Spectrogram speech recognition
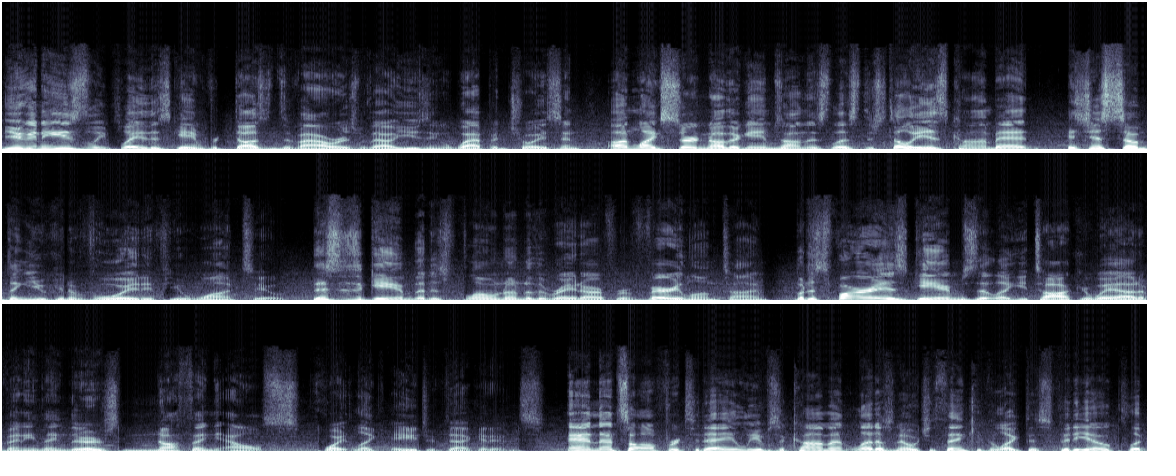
You can easily play this game for dozens of hours without using a weapon choice, and unlike certain other games on this list, there still is combat. It's just something you can avoid if you want to. This is a game that has flown under the radar for a very long time, but as far as games that let you talk your way out of anything, there's nothing else quite like Age of Decadence. And that's all for today. Leave us a comment. Let us know what you think. If you like this video, click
